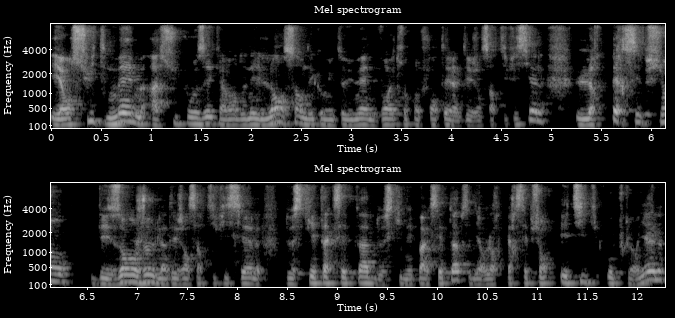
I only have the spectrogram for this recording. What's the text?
Et ensuite, même à supposer qu'à un moment donné, l'ensemble des communautés humaines vont être confrontées à l'intelligence artificielle, leur perception des enjeux de l'intelligence artificielle, de ce qui est acceptable, de ce qui n'est pas acceptable, c'est-à-dire leur perception éthique au pluriel,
